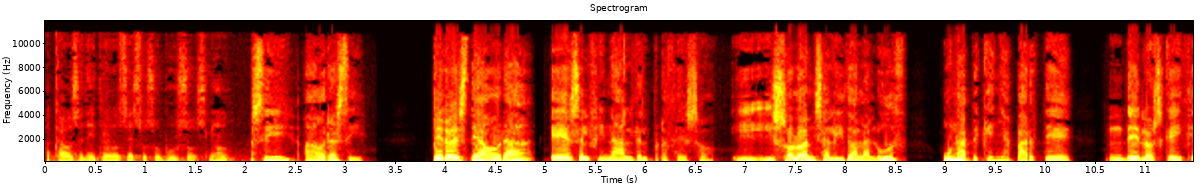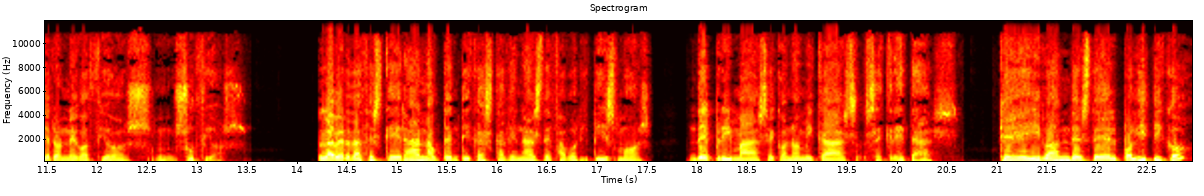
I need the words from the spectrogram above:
a causa de todos esos abusos, ¿no? Sí, ahora sí. Pero este ahora es el final del proceso y, solo han salido a la luz una pequeña parte de los que hicieron negocios sucios. La verdad es que eran auténticas cadenas de favoritismos, de primas económicas secretas, que iban desde el político,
